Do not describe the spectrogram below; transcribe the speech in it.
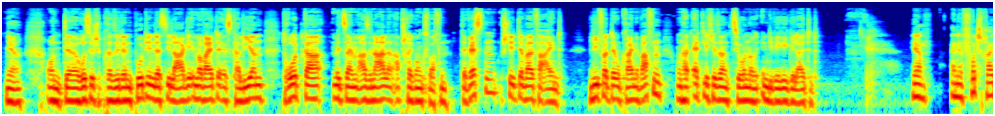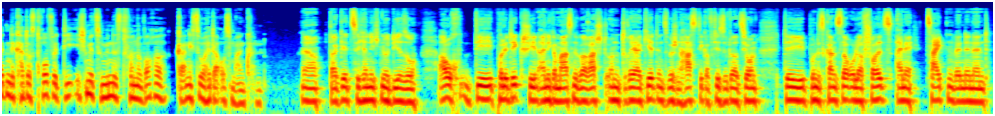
Ja, und der russische Präsident Putin lässt die Lage immer weiter eskalieren, droht gar mit seinem Arsenal an Abschreckungswaffen. Der Westen steht derweil vereint, liefert der Ukraine Waffen und hat etliche Sanktionen in die Wege geleitet. Ja, eine fortschreitende Katastrophe, die ich mir zumindest vor einer Woche gar nicht so hätte ausmalen können. Ja, da geht's sicher nicht nur dir so. Auch die Politik schien einigermaßen überrascht und reagiert inzwischen hastig auf die Situation, die Bundeskanzler Olaf Scholz eine Zeitenwende nennt.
